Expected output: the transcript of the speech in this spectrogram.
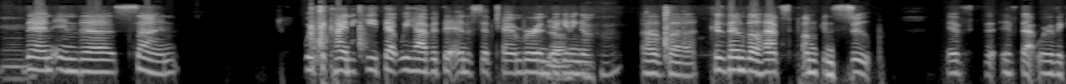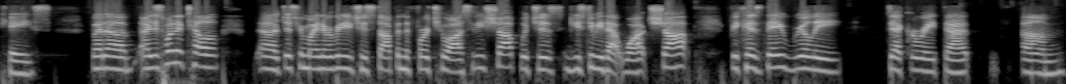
Mm. than in the sun with the kind of heat that we have at the end of September and Yeah. beginning of Mhm. of because then they'll have pumpkin soup if if that were the case. But uh, I just want to tell, uh, just remind everybody to stop in the Fortuosity shop, which is used to be that watch shop, because they really decorate that um,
